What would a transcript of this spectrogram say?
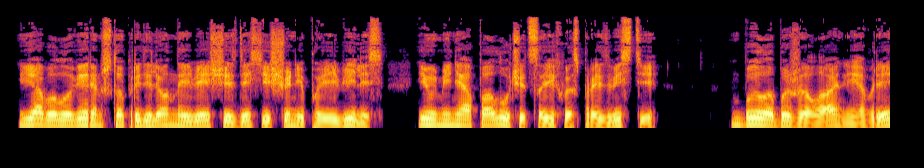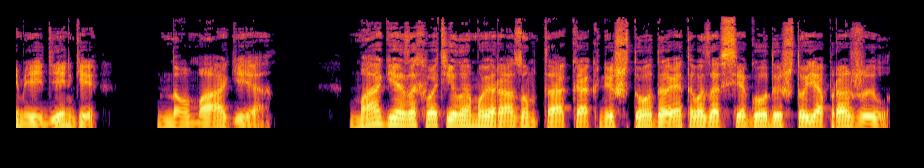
Я был уверен, что определенные вещи здесь еще не появились, и у меня получится их воспроизвести. Было бы желание, время и деньги, но магия... Магия захватила мой разум так, как ничто до этого за все годы, что я прожил.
